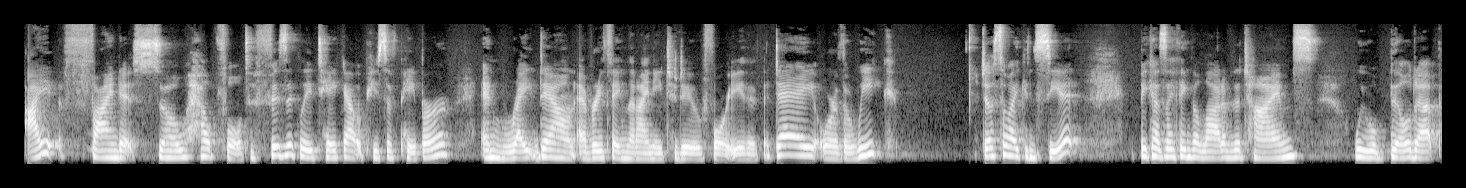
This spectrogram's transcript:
I find it so helpful to physically take out a piece of paper and write down everything that I need to do for either the day or the week, just so I can see it. Because I think a lot of the times we will build up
